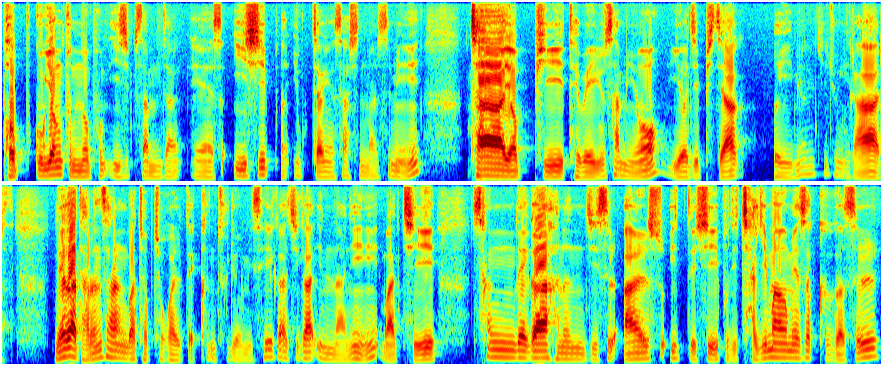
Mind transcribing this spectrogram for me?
법구경 분노품 23장에서 26장에서 하신 말씀이 자여피 대외유삼이요 여지피작 의멸기중이라 내가 다른 사람과 접촉할 때 큰 두려움이 세 가지가 있나니 마치 상대가 하는 짓을 알 수 있듯이 부디 자기 마음에서 그것을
